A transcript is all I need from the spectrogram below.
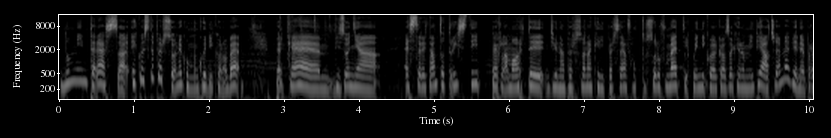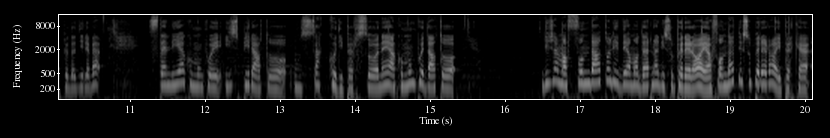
non mi interessa. E queste persone comunque dicono, beh, perché bisogna essere tanto tristi per la morte di una persona che di per sé ha fatto solo fumetti, quindi qualcosa che non mi piace. A me viene proprio da dire, beh, Stan Lee ha comunque ispirato un sacco di persone, ha comunque dato, diciamo, ha fondato l'idea moderna di supereroi, ha fondato i supereroi perché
